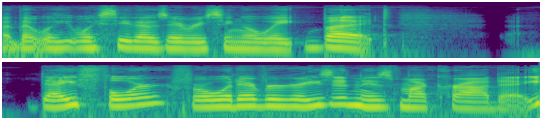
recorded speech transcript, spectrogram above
uh, that we, we see those every single week. But day four, for whatever reason, is my cry day.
